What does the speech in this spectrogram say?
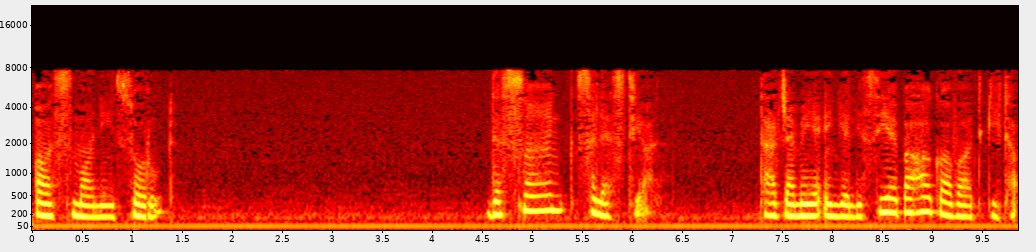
آسمانی سرود. The Song Celestial ترجمه انگلیسی بهاگاواد گیتا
